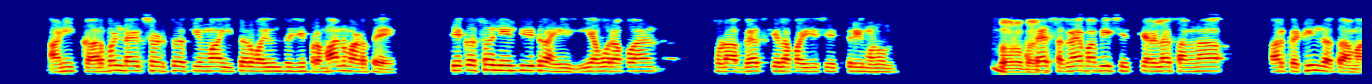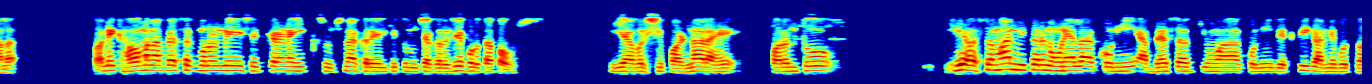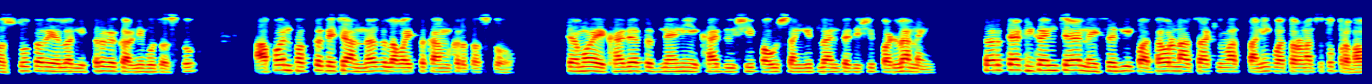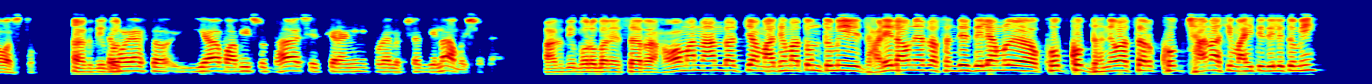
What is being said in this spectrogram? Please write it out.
आणि कार्बन डायऑक्साईडचं किंवा इतर वायूंचं जे प्रमाण वाढत आहे ते कसं नियंत्रित राहील यावर आपण थोडा अभ्यास केला पाहिजे शेतकरी म्हणून. बरोबर. आता या सगळ्या बाबी शेतकऱ्याला सांगणं फार कठीण जातं आम्हाला. पण एक हवामान अभ्यासक म्हणून मी शेतकऱ्यांना एक सूचना करेल की तुमच्या गरजेपुरता पाऊस यावर्षी पडणार आहे. परंतु हे असमान वितरण होण्याला कोणी अभ्यासक किंवा कोणी व्यक्ती कारणीभूत नसतो तर याला निसर्ग कारणीभूत असतो. आपण फक्त त्याचे अंदाज लावायचं काम करत असतो. त्यामुळे एखाद्या तज्ज्ञांनी एखाद्या दिवशी पाऊस सांगितला आणि त्या दिवशी पडला नाही तर त्या ठिकाणच्या नैसर्गिक वातावरणाचा किंवा स्थानिक वातावरणाचा तो प्रभाव असतो. अगदी बरोबर त्यामुळे या बाबी सुद्धा शेतकऱ्यांनी थोड्या लक्षात घेणं आवश्यक आहे. अगदी बरोबर आहे सर. हवामान अंदाजच्या माध्यमातून तुम्ही झाडे लावण्याचा संदेश दिल्यामुळे खूप खूप धन्यवाद सर. खूप छान अशी माहिती दिली तुम्ही.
